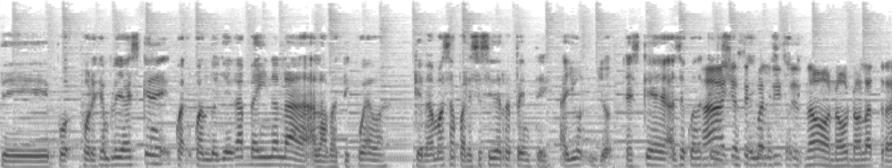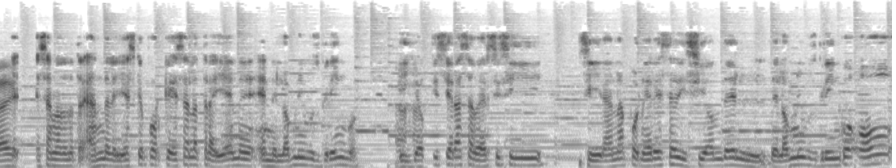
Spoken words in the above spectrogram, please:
de por, por ejemplo ya es que cu- cuando llega Bane a la, a la baticueva que nada más aparece así de repente hay un yo es que hace cuenta que Ah, les- ya sé cuál dices. historia- No, no, no la trae. Eh, esa no la trae ándale y es que porque esa la traía en, el- en el ómnibus gringo y yo quisiera saber si si si irán a poner esa edición del, del ómnibus gringo o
